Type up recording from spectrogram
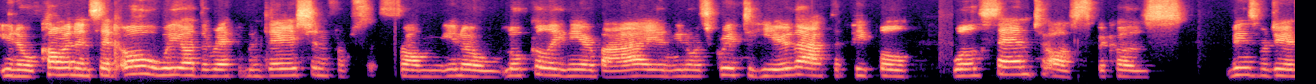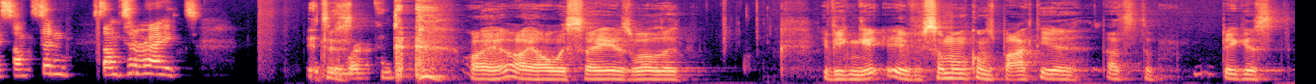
you know, coming and said, "Oh, we are the recommendation from from you know locally nearby," and you know, it's great to hear that that people will send to us because it means we're doing something something right. It is. I, I always say as well that if you can get if someone comes back to you, that's the biggest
